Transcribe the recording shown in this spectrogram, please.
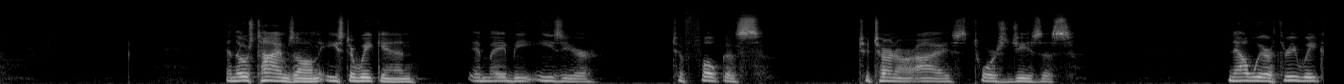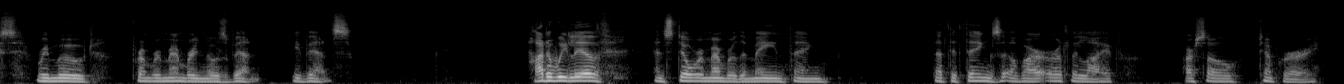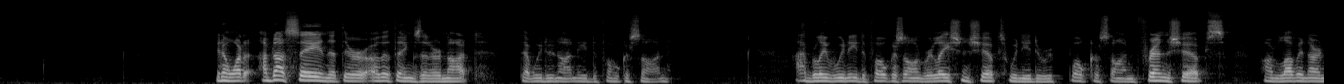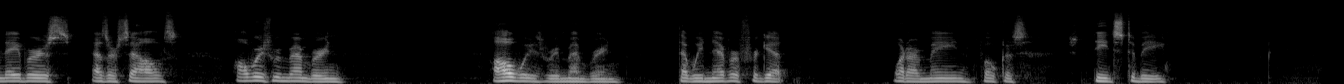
In those times on Easter weekend, it may be easier to focus, to turn our eyes towards Jesus. Now we are three weeks removed from remembering those event, events. How do we live and still remember the main thing that the things of our earthly life are so temporary. You know what? I'm not saying that there are other things that are not, that we do not need to focus on. I believe we need to focus on relationships, we need to focus on friendships, on loving our neighbors as ourselves, always remembering, always remembering that we never forget what our main focus needs to be.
